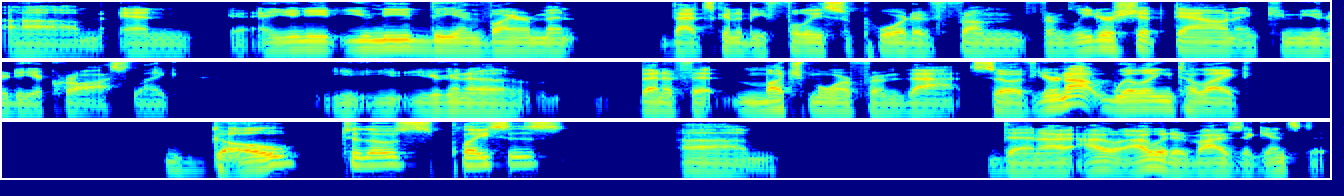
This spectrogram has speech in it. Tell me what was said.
Um, and and you need you need the environment that's going to be fully supportive from from leadership down and community across. Like you, you're going to benefit much more from that. So if you're not willing to like go to those places, um, then I, I, I would advise against it.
